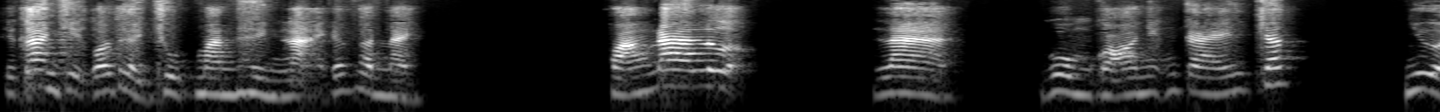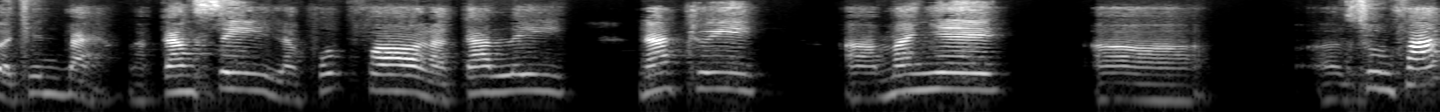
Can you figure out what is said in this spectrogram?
Thì các anh chị có thể chụp màn hình lại cái phần này. Khoáng đa lượng là gồm có những cái chất như ở trên bảng là canxi là phosphor là kali natri uh, magie à, à, uh, uh, sunfat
